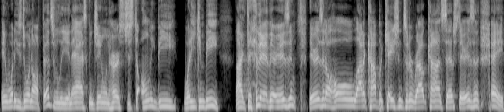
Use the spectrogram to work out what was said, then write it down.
in what he's doing offensively, and asking Jalen Hurts just to only be what he can be. Like there, there isn't there isn't a whole lot of complication to the route concepts. There isn't. Hey,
